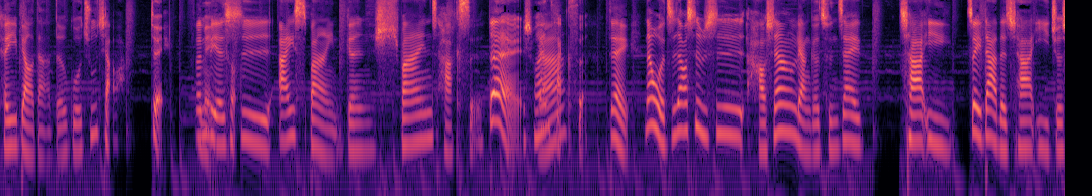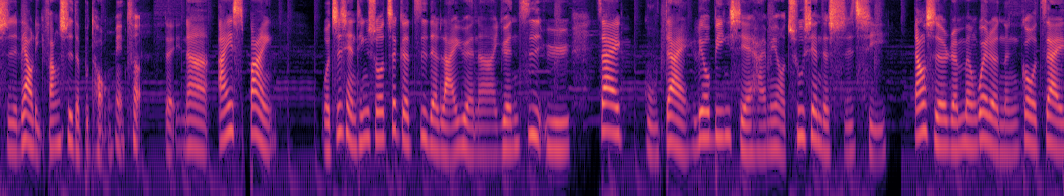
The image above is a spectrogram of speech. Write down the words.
可以表达德国猪脚啊？对，分别是 Eisbein 跟 Schweinshaxe。对，Schweinshaxe。对，那我知道是不是好像两个存在差异，最大的差异就是料理方式的不同。没错。对，那 Eisbein，我之前听说这个字的来源啊，源自于在古代溜冰鞋还没有出现的时期，当时的人们为了能够在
